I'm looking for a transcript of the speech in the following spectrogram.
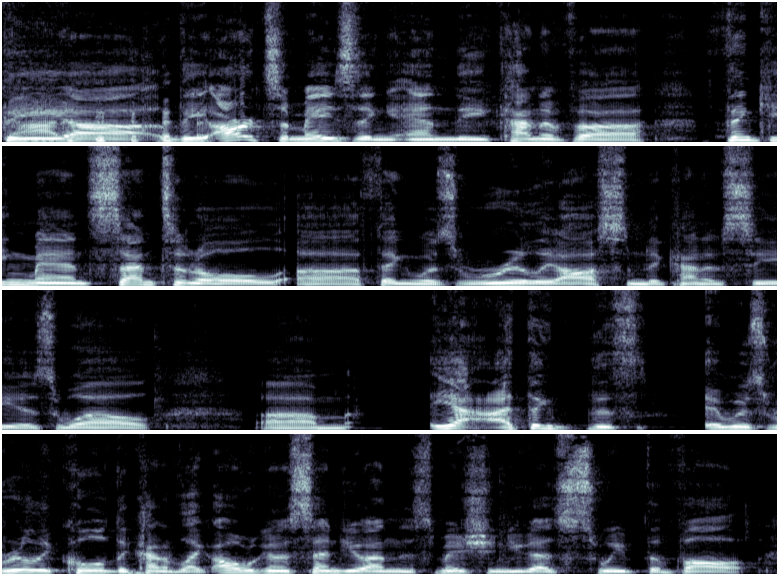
the uh, the art's amazing, and the kind of uh, thinking man sentinel uh, thing was really awesome to kind of see as well. Um, yeah, I think this it was really cool to kind of like, oh, we're going to send you on this mission. You guys sweep the vault. And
